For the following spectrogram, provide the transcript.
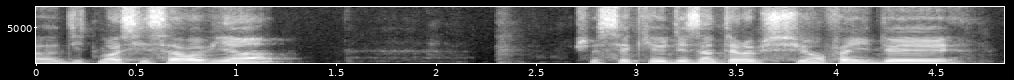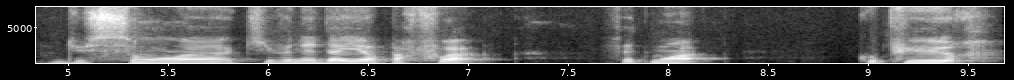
Dites-moi si ça revient. Je sais qu'il y a eu des interruptions, enfin, il y a du son euh, qui venait d'ailleurs parfois. Faites-moi coupure,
